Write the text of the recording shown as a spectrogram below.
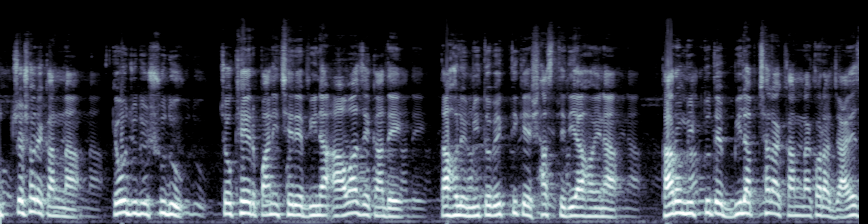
উচ্চস্বরে কান্না। কেউ যদি শুধু চোখের পানি ছেড়ে বিনা আওয়াজে কাঁদে, তাহলে মৃত ব্যক্তিকে শাস্তি দেওয়া হয় না। কারও মৃত্যুতে বিলাপ ছাড়া কান্না করা জায়েজ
